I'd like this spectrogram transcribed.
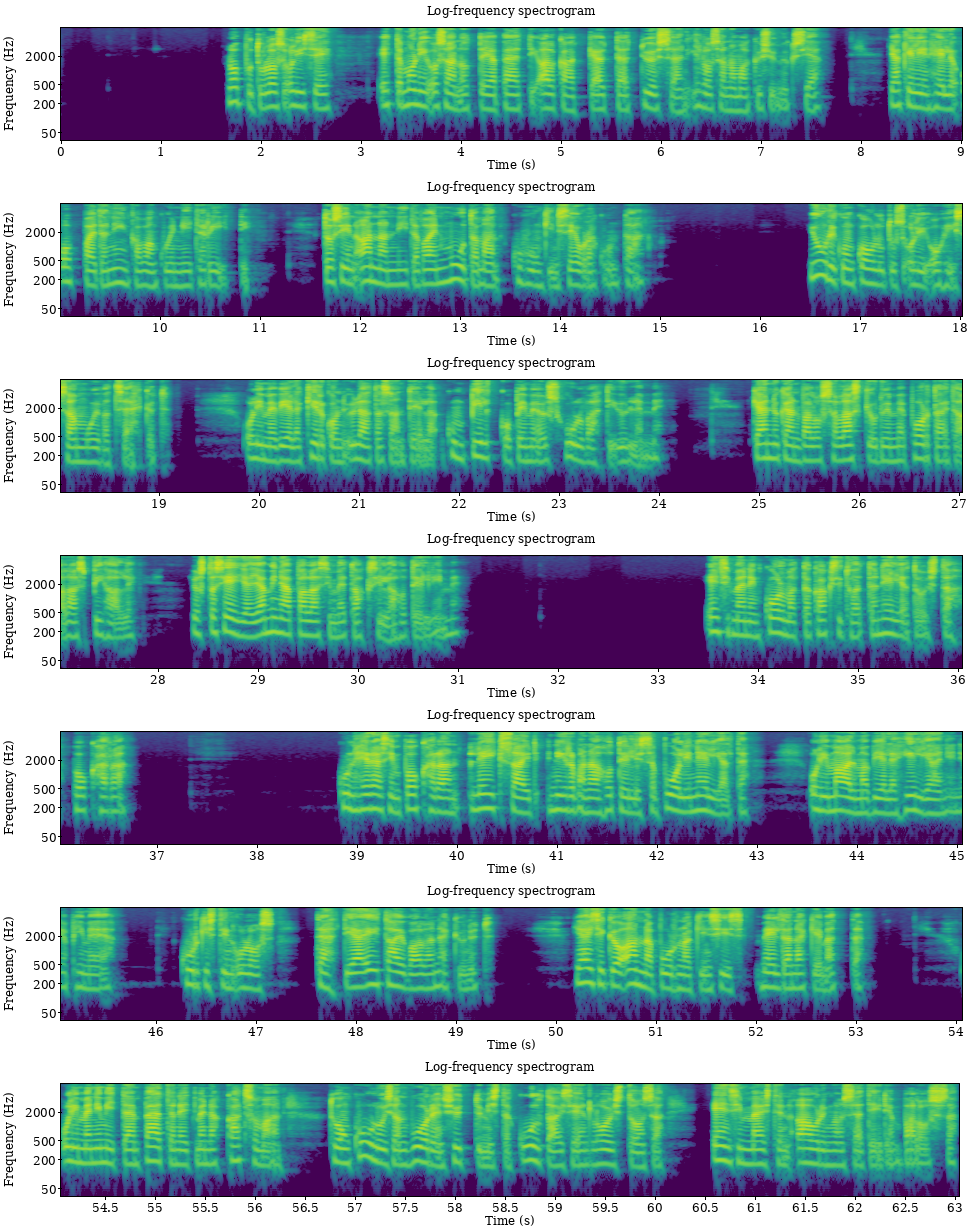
Lopputulos oli se, että moni osanottaja päätti alkaa käyttää työssään ilosanomakysymyksiä. Jakelin heille oppaita niin kauan kuin niitä riitti. Tosin annan niitä vain muutaman kuhunkin seurakuntaan. Juuri kun koulutus oli ohi, sammuivat sähköt. Olimme vielä kirkon ylätasanteella, kun pilkkopimeys hulvahti yllemme. Kännykän valossa laskeuduimme portaita alas pihalle, josta Seija ja minä palasimme taksilla hotelliimme. Ensimmäinen kolmatta 2014 Pokhara. Kun heräsin Pokharan Lakeside Nirvana hotellissa puoli neljältä, oli maailma vielä hiljainen ja pimeä. Kurkistin ulos, tähtiä ei taivaalla näkynyt. Jäisikö Anna Purnakin siis meiltä näkemättä? Olimme nimittäin päättäneet mennä katsomaan tuon kuuluisan vuoren syttymistä kultaiseen loistoonsa ensimmäisten auringonsäteiden valossa.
